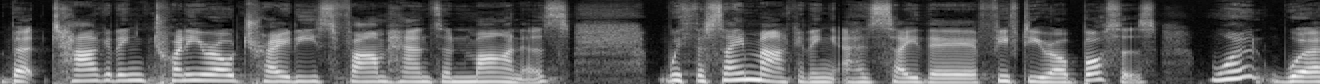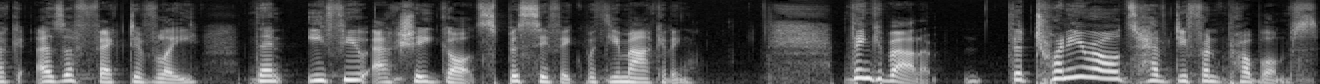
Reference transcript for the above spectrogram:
but targeting 20 year old tradies, farmhands, and miners with the same marketing as, say, their 50 year old bosses won't work as effectively than if you actually got specific with your marketing. Think about it. The 20 year olds have different problems.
